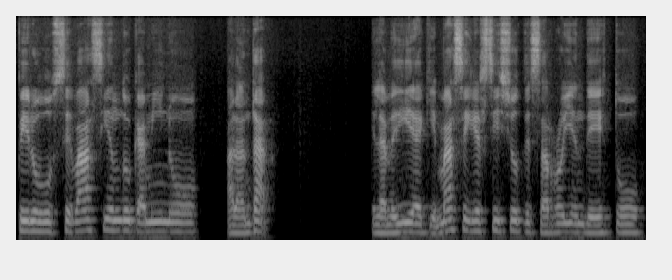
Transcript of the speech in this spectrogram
pero se va haciendo camino al andar. En la medida que más ejercicios desarrollen de esto,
